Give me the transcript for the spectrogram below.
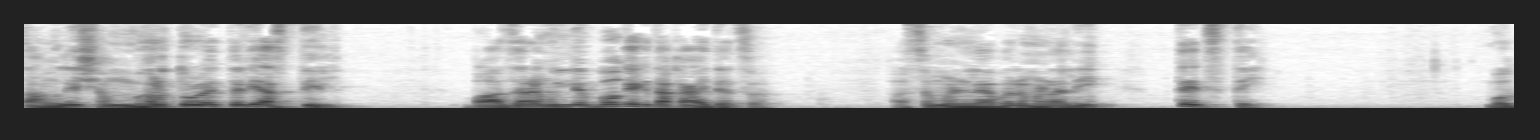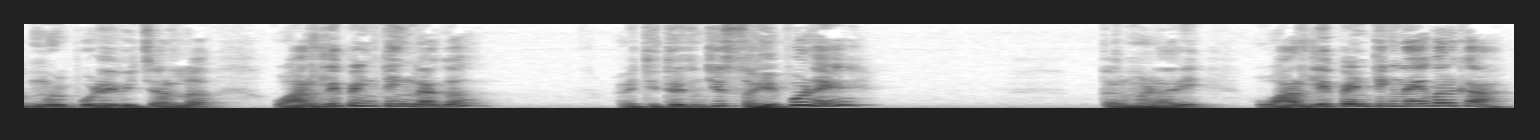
चांगले शंभर तोळे तरी असतील. बाजारमूल्य बघ एकदा काय त्याचं. असं म्हणल्यावर म्हणाली तेच ते. मग मी पुढे विचारलं वारली पेंटिंग ना गं? आणि तिथे त्यांची सही पण आहे? तर म्हणाली वारली पेंटिंग नाही बरं का?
